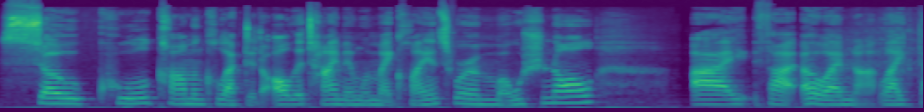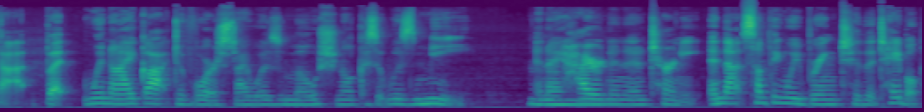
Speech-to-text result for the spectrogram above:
so cool, calm, and collected all the time. And when my clients were emotional, I thought, oh, I'm not like that. But when I got divorced, I was emotional because it was me. Mm-hmm. And I hired mm. an attorney. And that's something we bring to the table.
